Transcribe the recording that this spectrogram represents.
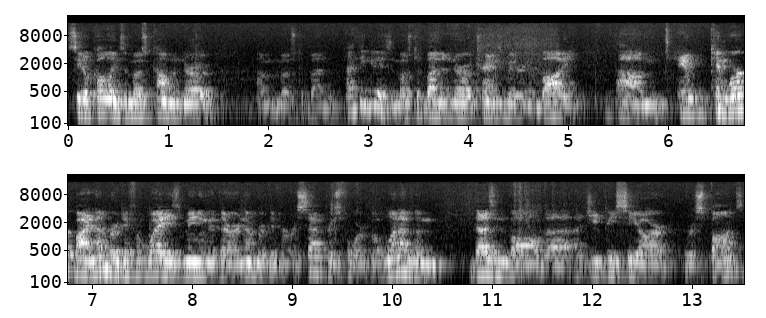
Acetylcholine is the most common neuro, most abundant, I think it is the most abundant neurotransmitter in the body. Um, it can work by a number of different ways, meaning that there are a number of different receptors for it, but one of them does involve a, a GPCR response.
